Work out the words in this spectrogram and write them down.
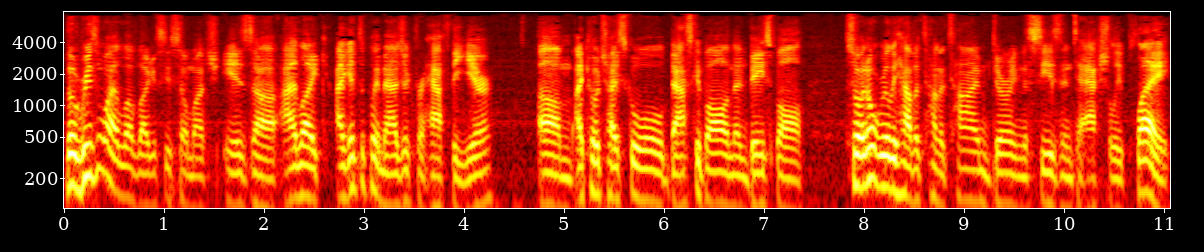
the reason why I love Legacy so much is uh, I like I get to play Magic for half the year, um, I coach high school basketball and then baseball, so I don't really have a ton of time during the season to actually play.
